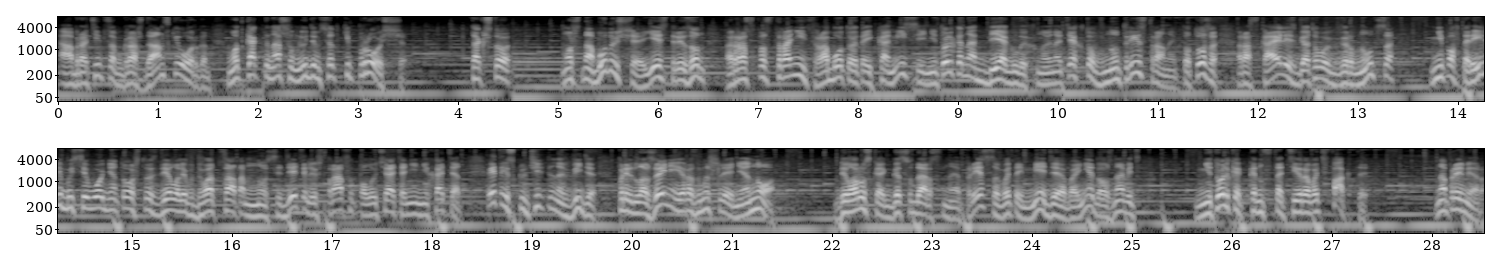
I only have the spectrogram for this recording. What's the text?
А обратиться в гражданский орган, вот как-то нашим людям все-таки проще. Так что, может, на будущее есть резон распространить работу этой комиссии не только на беглых, но и на тех, кто внутри страны, кто тоже раскаялись, готовы вернуться, не повторили бы сегодня то, что сделали в 20-м, но сидеть или штрафы получать они не хотят. Это исключительно в виде предложения и размышления. Но белорусская государственная пресса в этой медиа-войне должна ведь не только констатировать факты. Например,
